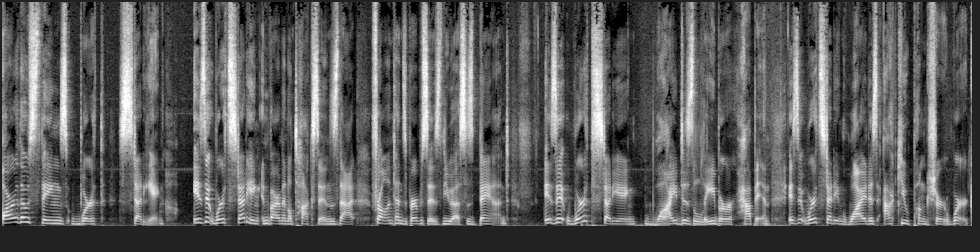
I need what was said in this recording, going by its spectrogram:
Are those things worth studying? Is it worth studying environmental toxins that, for all intents and purposes, the US has banned? Is it worth studying why does labor happen? Is it worth studying why does acupuncture work?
